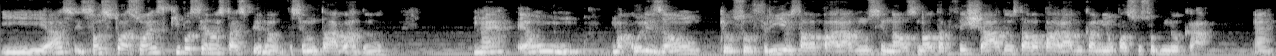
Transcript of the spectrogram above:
E é, são situações que você não está esperando, você não está aguardando. Né? É um, uma colisão que eu sofri, eu estava parado no sinal, o sinal estava fechado, eu estava parado, o caminhão passou sobre o meu carro. Né?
